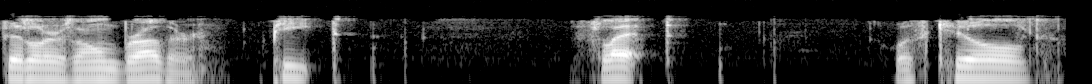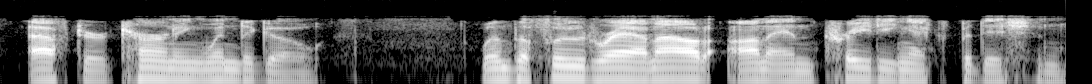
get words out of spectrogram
Fiddler's own brother, Pete Flett, was killed after turning Wendigo when the food ran out on a trading expedition.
